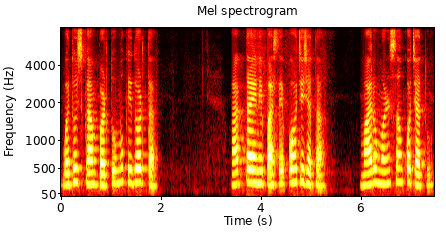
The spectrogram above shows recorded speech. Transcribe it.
બધું જ કામ પડતું મૂકી દોડતા. ભાગતા એની પાસે પહોંચી જતા. મારું મન સંકોચાતું.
